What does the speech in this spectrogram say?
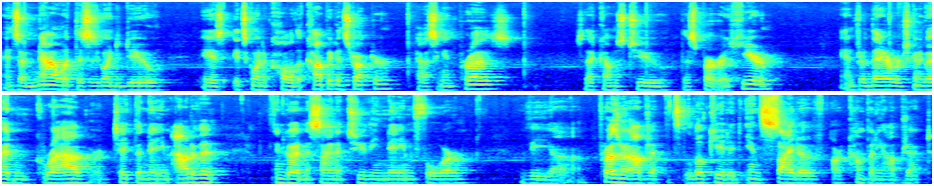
And so now what this is going to do is it's going to call the copy constructor, passing in pres. So that comes to this part right here. And from there, we're just going to go ahead and grab or take the name out of it and go ahead and assign it to the name for the uh, president object that's located inside of our company object.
